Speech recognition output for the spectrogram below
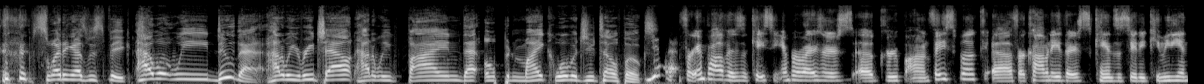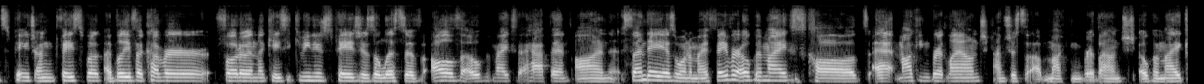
sweating as we speak. How would we do that? How do we reach out? How do we find that open mic? What would you tell folks? Yeah, for improv, there's a KC Improvisers uh, group on Facebook. Uh, for comedy, there's Kansas City Comedians page on Facebook. I believe the cover photo in the KC Comedians page is a list of all of the open mics that happen. On Sunday is one of my favorite open mics called at Mockingbird Lounge. I'm just a Mockingbird Lounge open mic.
